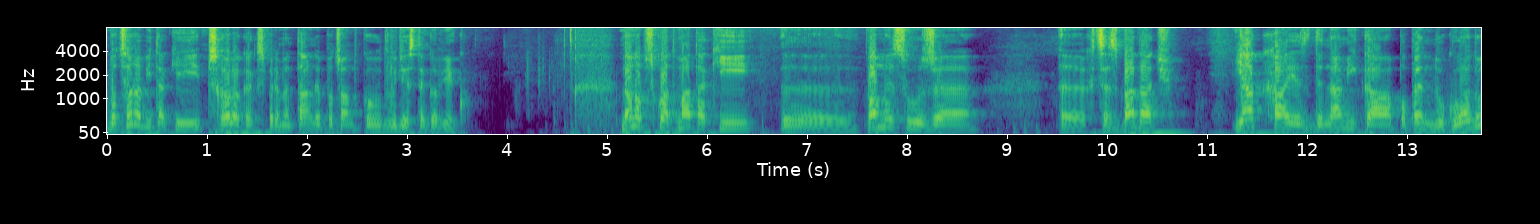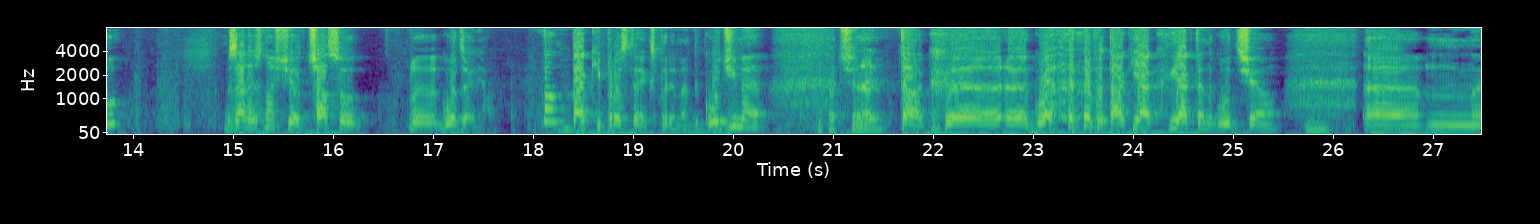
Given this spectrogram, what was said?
Bo co robi taki psycholog eksperymentalny początku XX wieku? No na przykład ma taki e, pomysł, że e, chce zbadać, jaka jest dynamika popędu głodu w zależności od czasu e, głodzenia. No, taki prosty eksperyment. Głodzimy, i patrzymy, tak, e, e, tak jak, jak ten głód się, e, mm, e,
